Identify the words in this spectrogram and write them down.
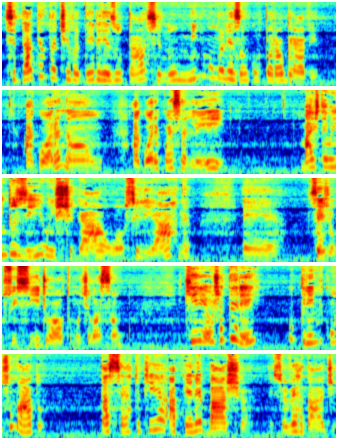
se da tentativa dele resultasse no mínimo uma lesão corporal grave. Agora não. Agora com essa lei, basta eu induzir, ou instigar, ou auxiliar, né? É, seja o suicídio ou a automutilação, que eu já terei o crime consumado. Tá certo que a pena é baixa, isso é verdade.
